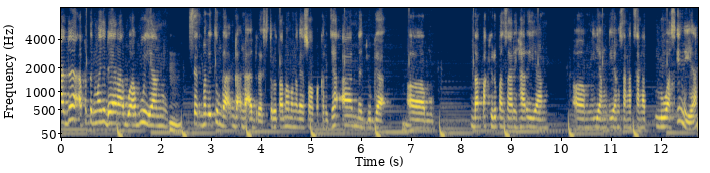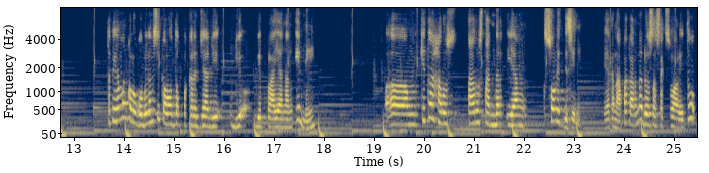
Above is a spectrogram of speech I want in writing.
ada apa namanya daerah abu-abu yang hmm. Statement itu nggak nggak nggak address terutama mengenai soal pekerjaan dan juga um, dampak kehidupan sehari-hari yang um, yang yang sangat-sangat luas ini ya. Tapi memang kalau gue bilang sih kalau untuk pekerja di di, di pelayanan ini um, kita harus taruh standar yang solid di sini. Ya kenapa? Karena dosa seksual itu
